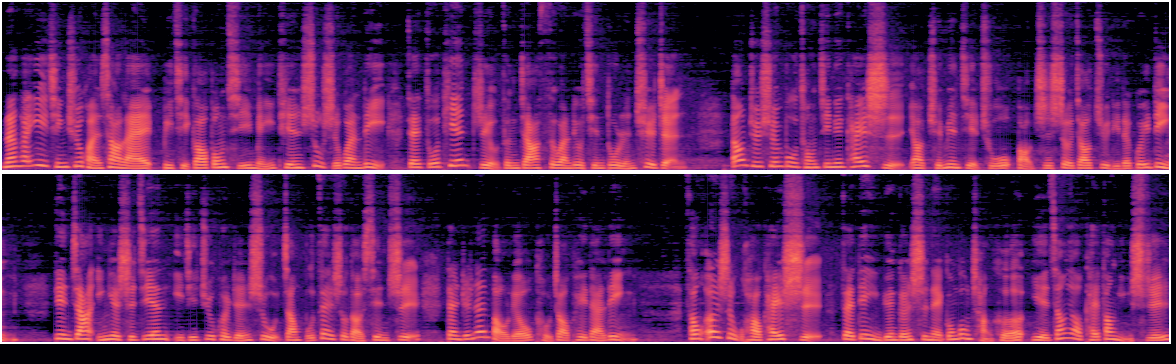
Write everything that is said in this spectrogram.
南韩疫情趋缓下来，比起高峰期每一天数十万例，在昨天只有增加四万六千多人确诊。当局宣布，从今天开始要全面解除保持社交距离的规定，店家营业时间以及聚会人数将不再受到限制，但仍然保留口罩佩戴令。从二十五号开始，在电影院跟室内公共场合也将要开放饮食。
